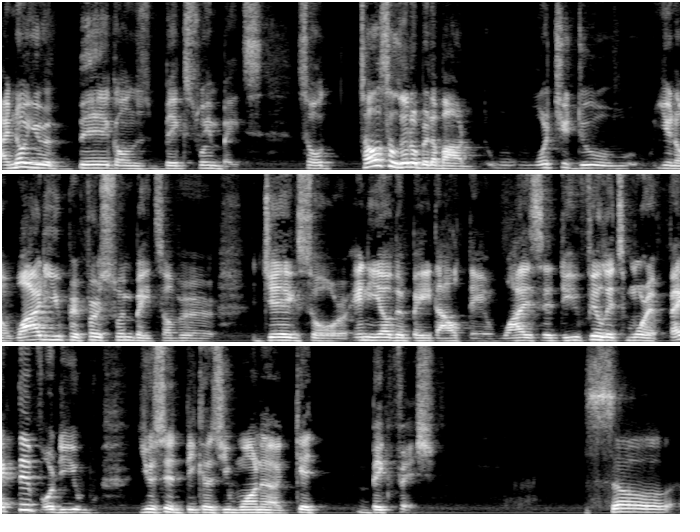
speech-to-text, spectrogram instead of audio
I know you're big on big swim baits. So tell us a little bit about what you do. You know, why do you prefer swim baits over jigs or any other bait out there? Why is it? Do you feel it's more effective, or do you use it because you want to get big fish? So,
